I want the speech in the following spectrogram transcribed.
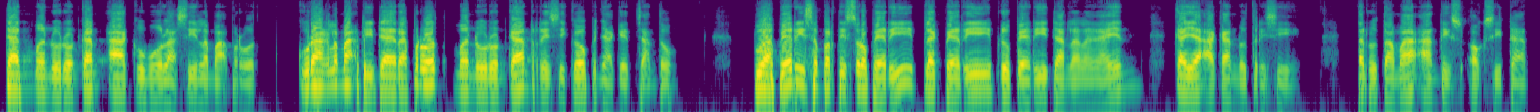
dan menurunkan akumulasi lemak perut. Kurang lemak di daerah perut menurunkan risiko penyakit jantung. Buah beri seperti stroberi, blackberry, blueberry, dan lain-lain kaya akan nutrisi, terutama antioksidan.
